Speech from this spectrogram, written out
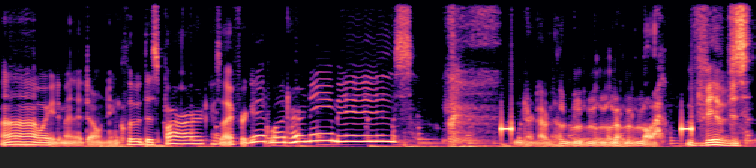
uh, wait a minute, don't include this part because I forget what her name is. Vivs.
